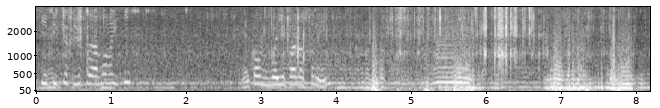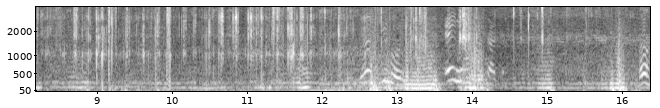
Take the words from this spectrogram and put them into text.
petites piqûres que je peux avoir ici. Et encore, vous ne voyez pas l'autre nez. Énorme attaque. Bon,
